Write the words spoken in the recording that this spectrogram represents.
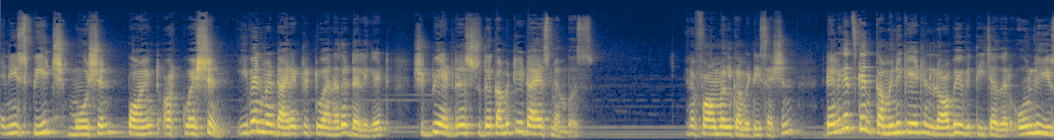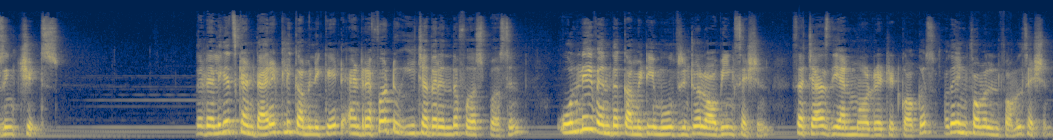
Any speech, motion, point, or question, even when directed to another delegate, should be addressed to the committee dais members. In a formal committee session, delegates can communicate and lobby with each other only using chits. The delegates can directly communicate and refer to each other in the first person only when the committee moves into a lobbying session, such as the unmoderated caucus or the informal informal session.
